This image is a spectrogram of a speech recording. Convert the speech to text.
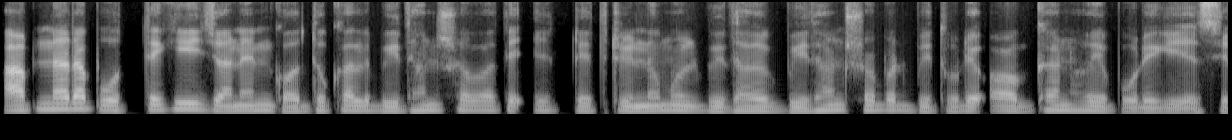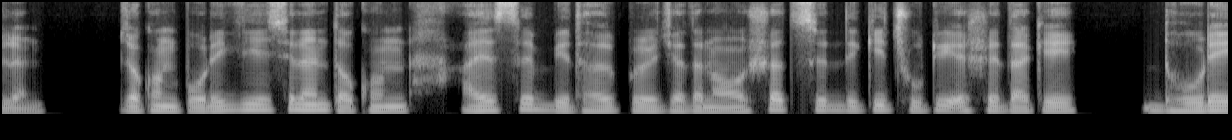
আপনারা প্রত্যেকেই জানেন গতকাল বিধানসভাতে একটি তৃণমূল বিধায়ক বিধানসভার ভিতরে অজ্ঞান হয়ে পড়ে গিয়েছিলেন। যখন পড়ে গিয়েছিলেন তখন আইএসএফ বিধায়ক পরিচাতা নওশাদ সিদ্দিকী ছুটি এসে তাকে ধরে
